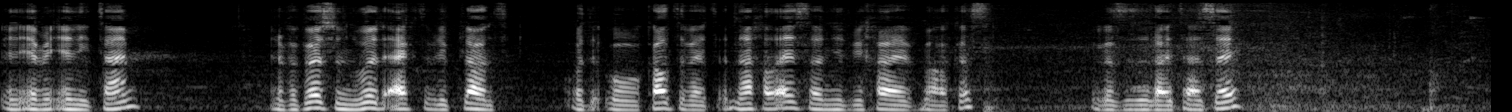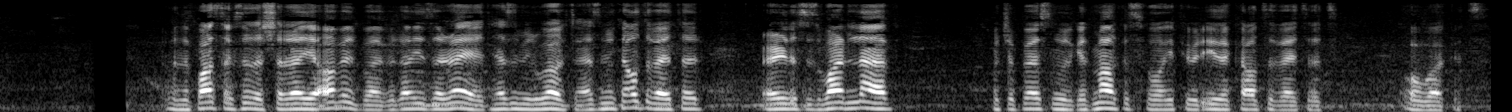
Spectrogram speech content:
in every any time. And if a person would actively plant or, or cultivate a Nachal Esan, he'd be Chayiv Malkus, because this is a Laitase. When the Pasuk says Shalaya Ovid by Velo it hasn't been worked, it hasn't been cultivated, really this is one lav, which a person would get malchus for if he would either cultivate it or work it.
